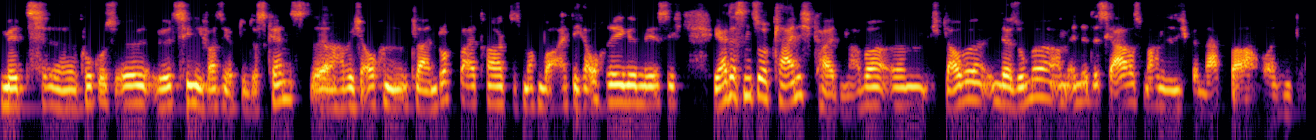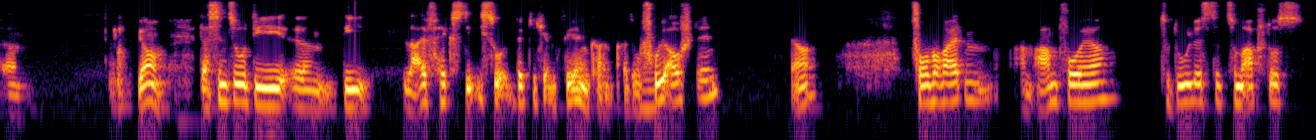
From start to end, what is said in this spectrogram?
mit äh, Kokosöl, Öl ziehen. Ich weiß nicht, ob du das kennst. Da äh, habe ich auch einen kleinen Blogbeitrag. Das machen wir eigentlich auch regelmäßig. Ja, das sind so Kleinigkeiten, aber ähm, ich glaube, in der Summe am Ende des Jahres machen sie sich bemerkbar. Und ähm, ja, das sind so die, ähm, die Lifehacks, die ich so wirklich empfehlen kann. Also mhm. früh aufstehen, ja, vorbereiten am Abend vorher, To-Do-Liste zum Abschluss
